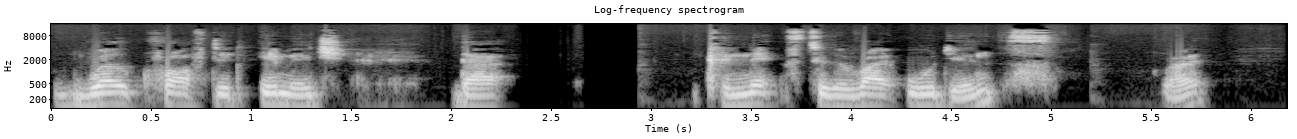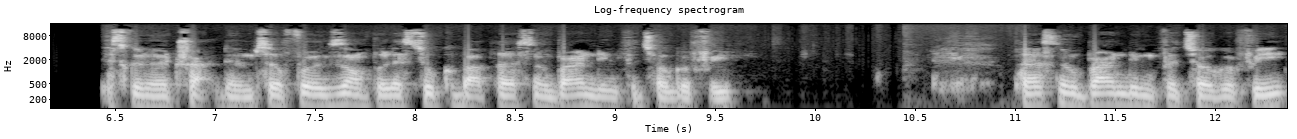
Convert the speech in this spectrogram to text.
well crafted image that connects to the right audience, right, it's going to attract them. So, for example, let's talk about personal branding photography. Personal branding photography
